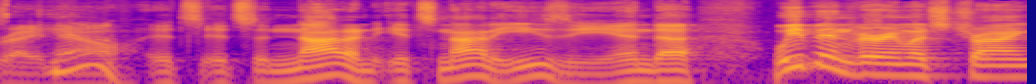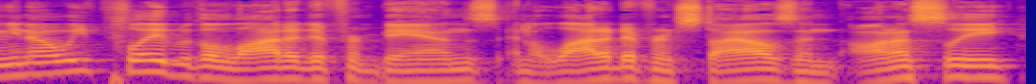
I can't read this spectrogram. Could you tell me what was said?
right Yeah. now it's it's a not an it's not easy, and uh, we've been very much trying. You know, we've played with a lot of different bands and a lot of different styles, and honestly,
